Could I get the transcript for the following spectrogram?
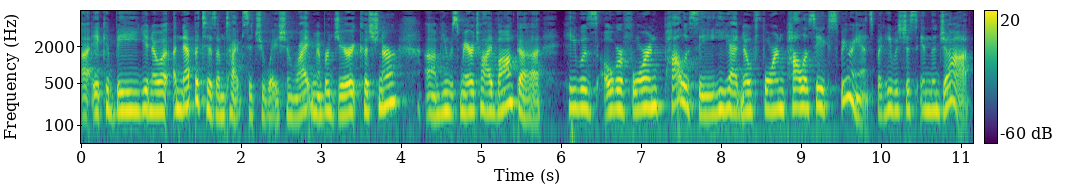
Uh, it could be, you know, a, a, nepotism type situation, right? Remember Jared Kushner? Um, he was married to Ivanka. He was over foreign policy. He had no foreign policy experience, but he was just in the job.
